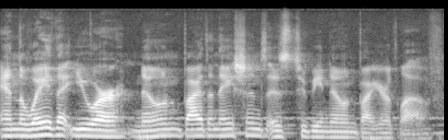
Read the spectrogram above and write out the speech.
And the way that you are known by the nations is to be known by your love.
